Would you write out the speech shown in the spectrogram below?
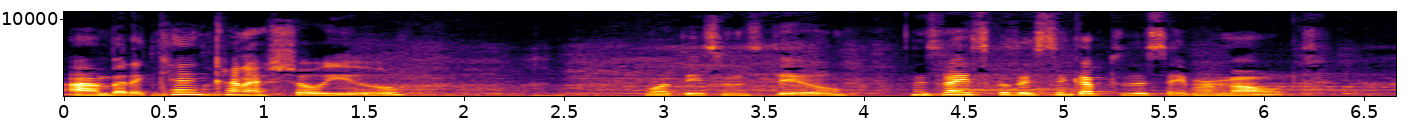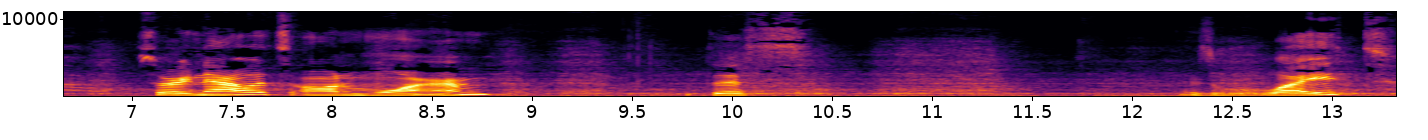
Um, but I can kind of show you what these ones do. It's nice because they sync up to the same remote. So right now it's on warm. This is white,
